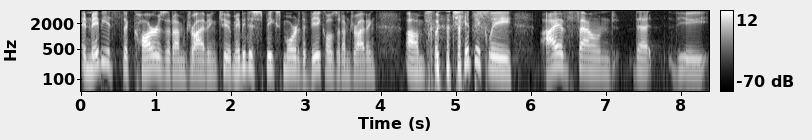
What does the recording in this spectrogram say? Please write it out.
and maybe it's the cars that I'm driving too. Maybe this speaks more to the vehicles that I'm driving, um, but typically, I have found that the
